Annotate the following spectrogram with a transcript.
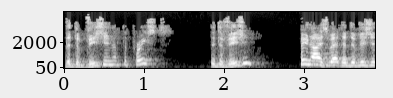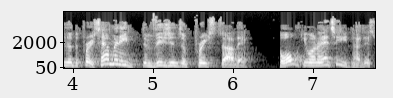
The division of the priests? The division? Who knows about the division of the priests? How many divisions of priests are there? Paul, you want to answer? You know this.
